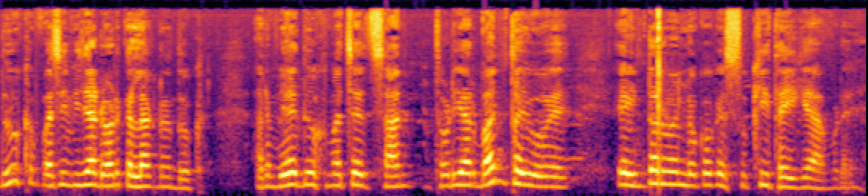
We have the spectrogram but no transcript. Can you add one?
દુઃખ, પછી બીજા દોઢ કલાકનું દુઃખ. અને બે દુઃખ વચ્ચે શાંત, થોડી વાર બંધ થયું હોય, એ ઇન્ટરવલ લોકો કે સુખી થઈ ગયા આપણે.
